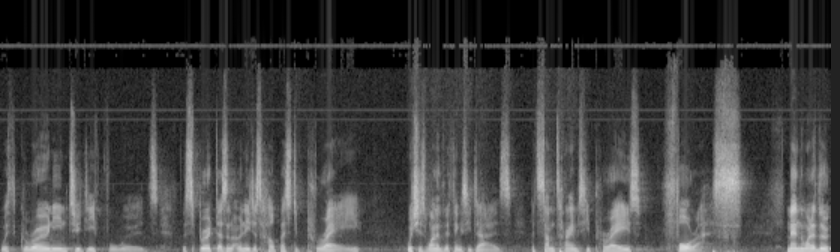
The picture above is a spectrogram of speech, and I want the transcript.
with groaning too deep for words. The Spirit doesn't only just help us to pray, which is one of the things He does, but sometimes He prays for us. Man, one of the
